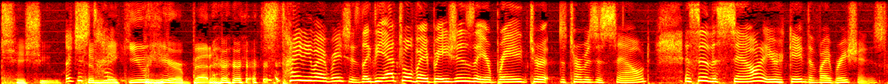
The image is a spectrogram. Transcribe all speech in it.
tissue Like, just to ti- make you hear better. Just tiny vibrations, like the actual vibrations that your brain ter- determines as sound. Instead of the sound, you're getting the vibrations.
